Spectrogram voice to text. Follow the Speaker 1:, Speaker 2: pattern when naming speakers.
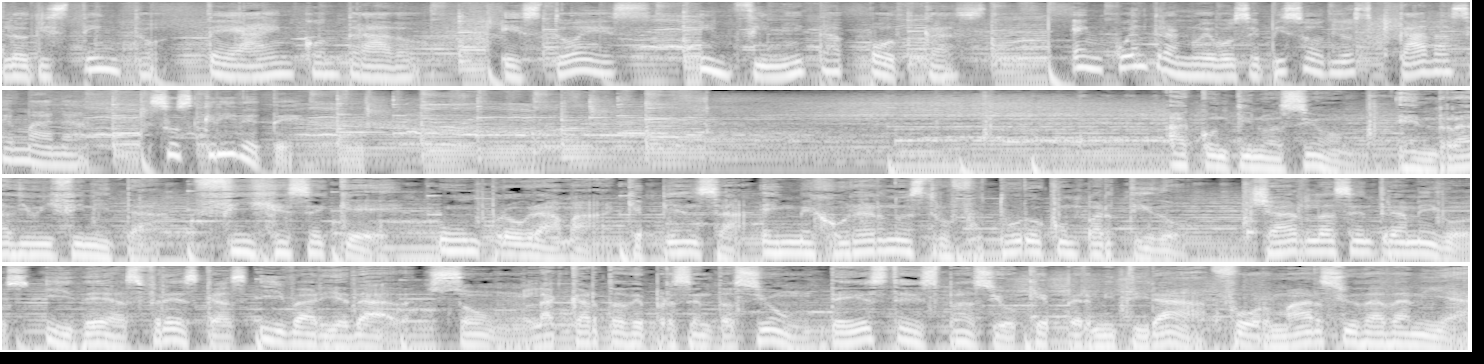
Speaker 1: Lo distinto te ha encontrado. Esto es Infinita Podcast. Encuentra nuevos episodios cada semana. Suscríbete.
Speaker 2: A continuación, en Radio Infinita, fíjese que un programa que piensa en mejorar nuestro futuro compartido. Charlas entre amigos, ideas frescas y variedad son la carta de presentación de este espacio que permitirá formar ciudadanía.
